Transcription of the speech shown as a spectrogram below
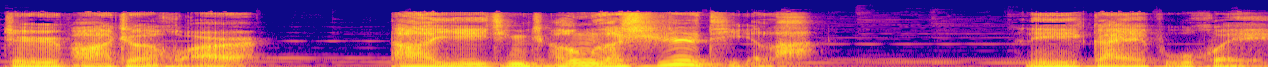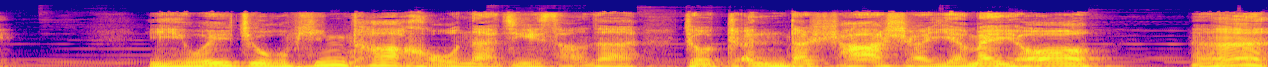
只怕这会儿他已经成了尸体了。你该不会以为就凭他吼那几嗓子就真的啥事也没有？嗯？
